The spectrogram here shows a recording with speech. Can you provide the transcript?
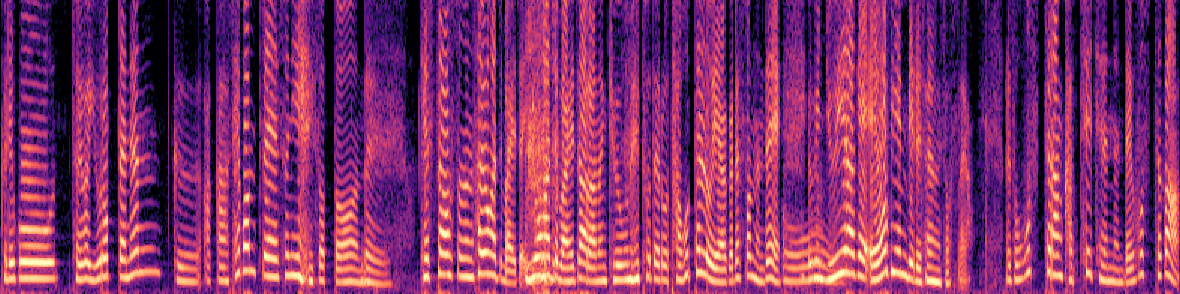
그리고 저희가 유럽 때는 그 아까 세 번째 순위에 있었던 네. 게스트하우스는 사용하지 말자, 이용하지 말자라는 교훈을 토대로 다 호텔로 예약을 했었는데 오. 여긴 유일하게 에어비앤비를 사용했었어요. 그래서 호스트랑 같이 지냈는데 호스트가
